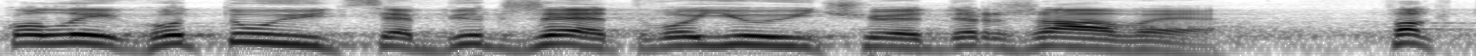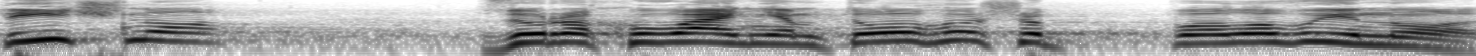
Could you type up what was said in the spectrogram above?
коли готується бюджет воюючої держави, фактично з урахуванням того, щоб половину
